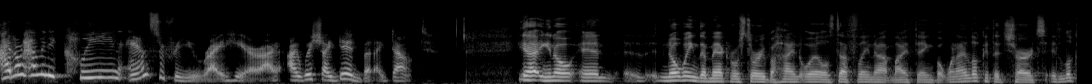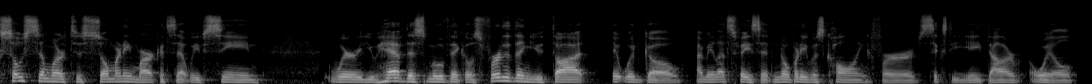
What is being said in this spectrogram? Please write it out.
I don't have any clean answer for you right here. I, I wish I did, but I don't. Yeah, you know, and uh, knowing the macro story behind oil is definitely not my thing. But when I look at the charts, it looks so similar to so many markets that we've seen where you have this move that goes further than you thought it would go. I mean, let's face it, nobody was calling for $68 oil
